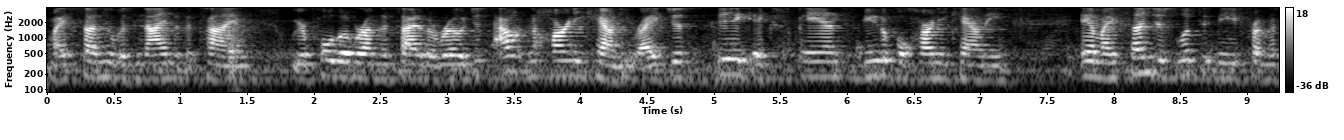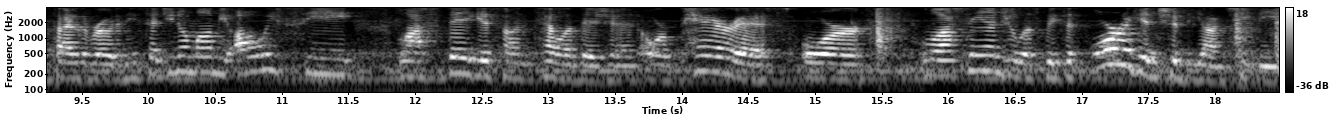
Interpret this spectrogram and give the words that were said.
my son, who was nine at the time, we were pulled over on the side of the road, just out in Harney County, right? Just big expanse, beautiful Harney County. And my son just looked at me from the side of the road and he said, you know, Mom, you always see Las Vegas on television or Paris or Los Angeles, but he said Oregon should be on TV.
